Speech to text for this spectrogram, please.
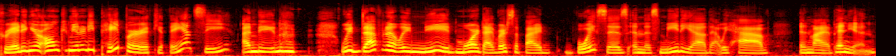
creating your own community paper if you fancy. I mean, we definitely need more diversified voices in this media that we have, in my opinion.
